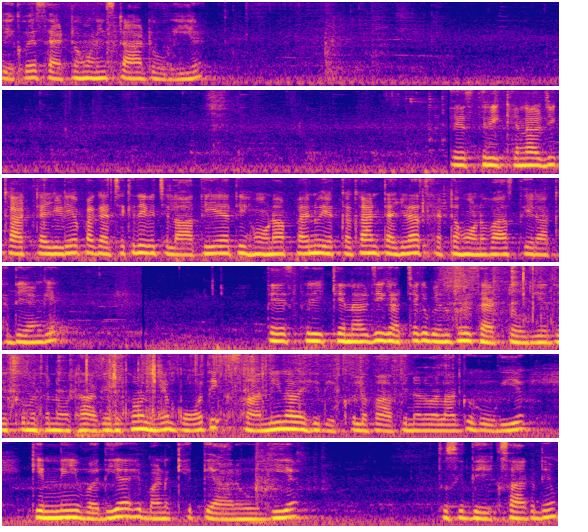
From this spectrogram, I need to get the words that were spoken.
ਦੇਖੋ ਇਹ ਸੈੱਟ ਹੋਣੀ ਸਟਾਰਟ ਹੋ ਗਈ ਹੈ ਤੇ ਇਸ ਤਰੀਕੇ ਨਾਲ ਜੀ ਕੱਟ ਹੈ ਜਿਹੜੇ ਆਪਾਂ ਗੱਚਕ ਦੇ ਵਿੱਚ ਲਾਤੇ ਆ, ਤੇ ਹੁਣ ਆਪਾਂ ਇਹਨੂੰ 1 ਘੰਟਾ ਜਿਹੜਾ ਸੈੱਟ ਹੋਣ ਵਾਸਤੇ ਰੱਖ ਦਿਆਂਗੇ। ਤੇ ਇਸ ਤਰੀਕੇ ਨਾਲ ਜੀ ਗੱਚਕ ਬਿਲਕੁਲ ਸੈੱਟ ਹੋ ਗਈ ਹੈ। ਦੇਖੋ, ਮੈਂ ਤੁਹਾਨੂੰ ਉਠਾ ਕੇ ਦਿਖਾਉਣੀ ਹੈ ਬਹੁਤ ਹੀ ਆਸਾਨੀ ਨਾਲ ਇਹ ਦੇਖੋ, ਲਿਫਾਫੇ ਨਾਲ ਅਲੱਗ ਹੋ ਗਈ ਹੈ। ਕਿੰਨੀ ਵਧੀਆ ਇਹ ਬਣ ਕੇ ਤਿਆਰ ਹੋ ਗਈ ਹੈ। ਤੁਸੀਂ ਦੇਖ ਸਕਦੇ ਹੋ।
